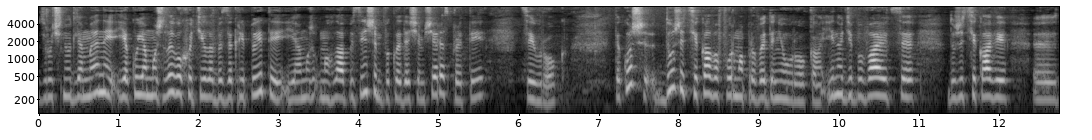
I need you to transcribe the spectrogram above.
зручну для мене, яку я, можливо, хотіла би закріпити, і я могла б з іншим викладачем ще раз пройти цей урок. Також дуже цікава форма проведення урока. Іноді бувають дуже цікаві е,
